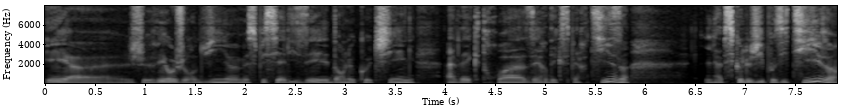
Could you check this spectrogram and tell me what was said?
Et euh, je vais aujourd'hui me spécialiser dans le coaching avec trois aires d'expertise. La psychologie positive,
